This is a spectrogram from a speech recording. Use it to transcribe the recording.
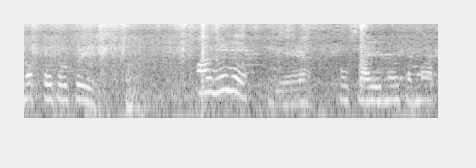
No photo, please. Oh, really? Yeah. Outside, no tomato.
